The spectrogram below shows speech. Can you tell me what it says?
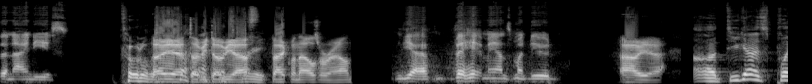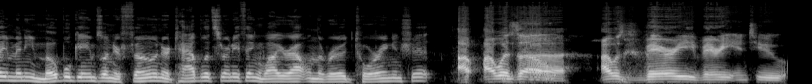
the 90s. Totally. Oh yeah, WWF back when that was around. Yeah, the Hitman's my dude. Oh yeah. Uh, do you guys play many mobile games on your phone or tablets or anything while you're out on the road touring and shit? I, I was. Uh, I was very very into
